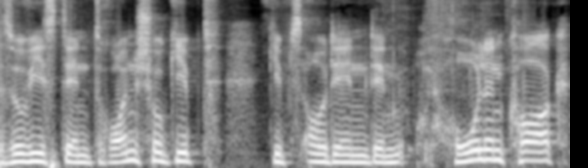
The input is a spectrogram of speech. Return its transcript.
so wie es den Troncho gibt, gibt es auch den, den hohlen Kork.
